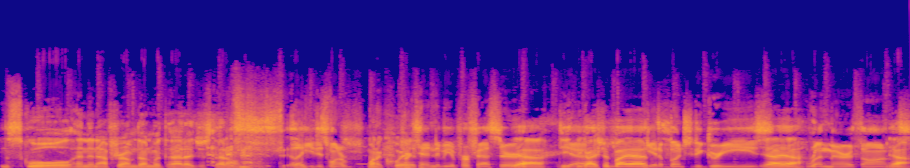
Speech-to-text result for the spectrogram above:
in school, and then after I'm done with that, I just I don't like you just want to want to quit. pretend to be a professor. Yeah. Do you think I should buy ads? Get a bunch of degrees. Yeah, yeah. Run marathons. Yeah.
